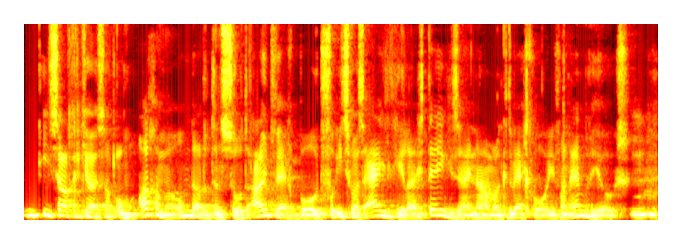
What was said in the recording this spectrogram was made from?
die zag ik juist dat omarmen, omdat het een soort uitweg bood voor iets waar ze eigenlijk heel erg tegen zijn, namelijk het weggooien van embryo's. Mm.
